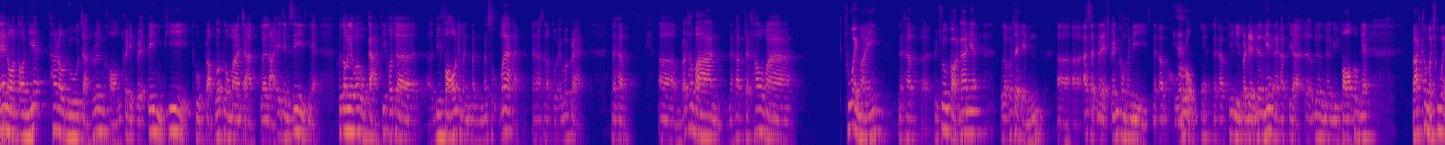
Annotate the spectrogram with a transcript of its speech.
แน่นอนตอนนี้ถ้าเราดูจากเรื่องของ credit rating ที่ถูกปรับลดลงมาจากหลายๆ agency เนี่ยก็ต้องเรียกว่าโอกาสที่เขาจะเอ่อ default เนี่ยมันมันมันสูงมากแหละนะฮะสำหรับตัว Evergrande นะครับรัฐบาลนะครับจะเข้ามาช่วยไหมนะครับคือช่วงก่อนหน้านี้เราก็จะเห็นอ่อเอ่อ asset management company นะครับหัวโรงเนี่ยนะครับที่มีประเด็นเรื่องนี้นะครับที่จะเรื่องเรื่องเรื่อง default พวกนี้รัฐเข้ามาช่วย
